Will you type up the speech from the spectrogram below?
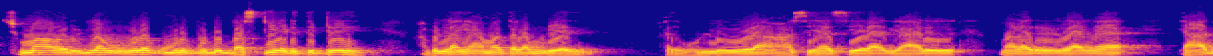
சும்மா அவருக்கெல்லாம் ஊழ கும்பிடு போட்டு பஸ்கி எடுத்துட்டு அப்படிலாம் ஏமாத்தலாம் முடியாது. அது உள்ளூர ஆசையா சீராக யாரு மலர் இடுறாங்க? யார்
